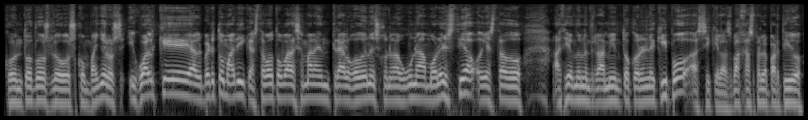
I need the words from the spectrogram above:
con todos los compañeros. Igual que Alberto Marí, que ha estado toda la semana entre algodones con alguna molestia. Hoy ha estado haciendo el entrenamiento con el equipo, así que las bajas para el partido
